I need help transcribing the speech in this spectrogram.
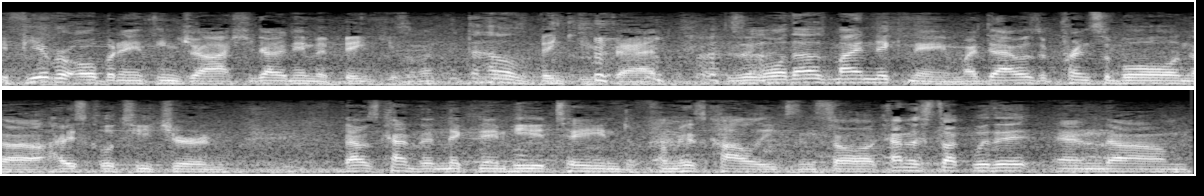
if you ever open anything, Josh, you got to name it Binkies. I'm like, "What the hell is Binkies, Dad?" He's like, "Well, that was my nickname. My dad was a principal and a high school teacher, and that was kind of the nickname he attained from his colleagues. And so I kind of stuck with it. And um,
